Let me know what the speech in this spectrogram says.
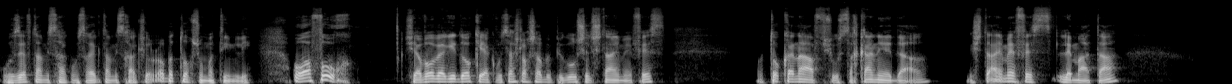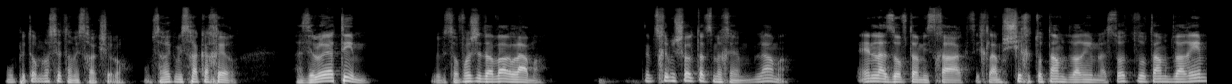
הוא עוזב את המשחק משחק את המשחק שלו לא בטוח שהוא מתאים לי. או הפוך שיבוא ויגיד אוקיי הקבוצה שלו עכשיו בפיגור של 2-0 אותו כנף שהוא שחקן נהדר ב-2-0 למטה הוא פתאום לא עושה את המשחק שלו הוא משחק משחק אחר אז זה לא יתאים. ובסופו של דבר למה? אתם צריכים לשאול את עצמכם למה. אין לעזוב את המשחק צריך להמשיך את אותם דברים לעשות את אותם דברים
